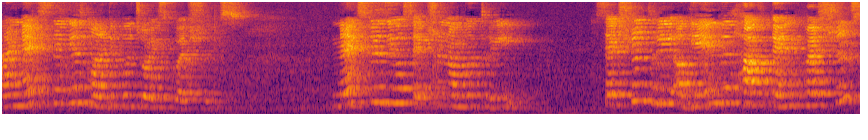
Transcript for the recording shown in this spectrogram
and next thing is multiple choice questions. Next is your section number 3. Section 3 again will have 10 questions.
